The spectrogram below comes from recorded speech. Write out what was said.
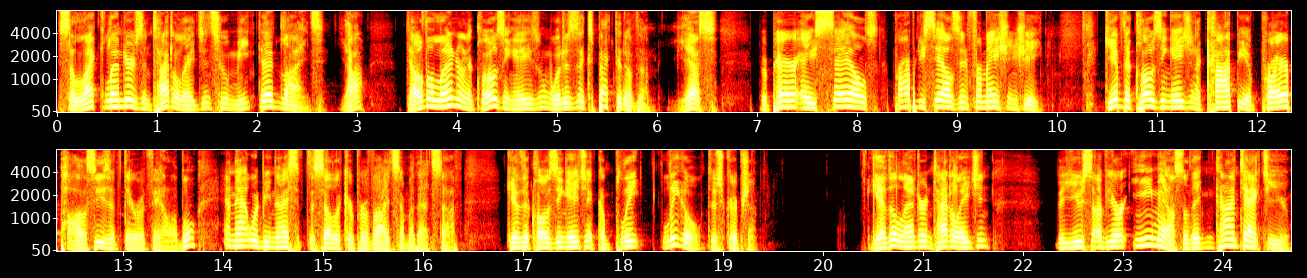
Select lenders and title agents who meet deadlines. Yeah. Tell the lender and the closing agent what is expected of them. Yes. Prepare a sales property sales information sheet. Give the closing agent a copy of prior policies if they're available, and that would be nice if the seller could provide some of that stuff. Give the closing agent a complete legal description. Give the lender and title agent the use of your email so they can contact you.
